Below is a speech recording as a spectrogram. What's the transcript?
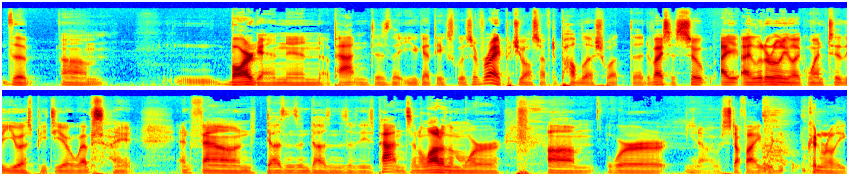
the um, bargain in a patent is that you get the exclusive right, but you also have to publish what the device is. So I, I literally like went to the USPTO website and found dozens and dozens of these patents, and a lot of them were um, were you know it was stuff I couldn't really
